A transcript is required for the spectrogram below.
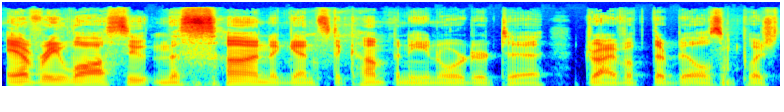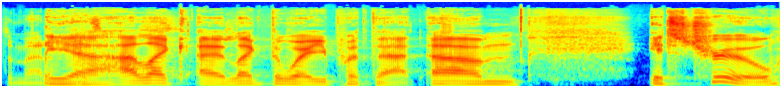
every lawsuit in the sun against a company in order to drive up their bills and push them out of Yeah, business. I like I like the way you put that. Um, it's true.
